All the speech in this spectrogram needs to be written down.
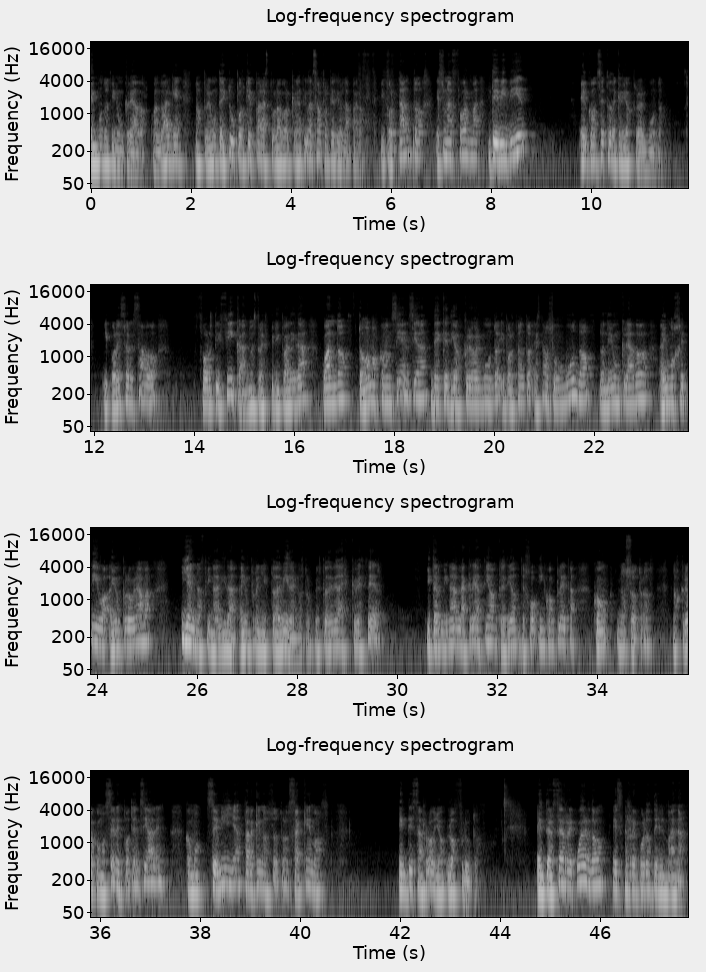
el mundo tiene un creador. Cuando alguien nos pregunta, ¿y tú por qué paras tu labor creativa el sábado? Porque Dios la paró. Y por tanto es una forma de vivir el concepto de que Dios creó el mundo. Y por eso el sábado fortifica nuestra espiritualidad cuando tomamos conciencia de que Dios creó el mundo y por tanto estamos en un mundo donde hay un creador, hay un objetivo, hay un programa y hay una finalidad, hay un proyecto de vida. Y nuestro proyecto de vida es crecer y terminar la creación que Dios dejó incompleta con nosotros. Nos creó como seres potenciales, como semillas para que nosotros saquemos en desarrollo los frutos. El tercer recuerdo es el recuerdo del maná.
